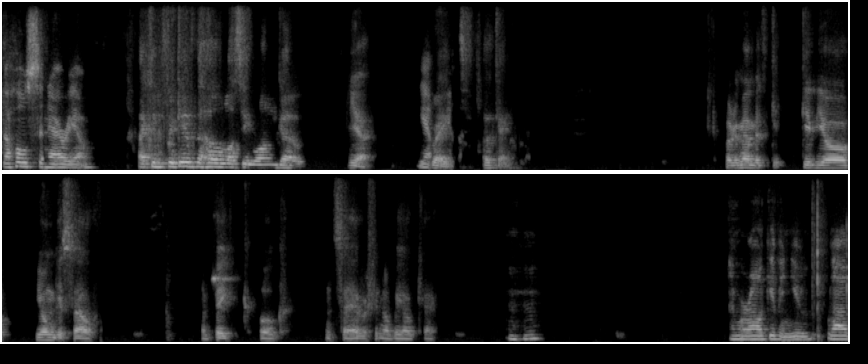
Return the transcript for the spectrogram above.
the whole scenario. I can forgive the whole lot in one go. Yeah. Yeah. Great. Okay. But remember to give your younger self a big hug and say everything will be okay. Mm-hmm. And we're all giving you love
